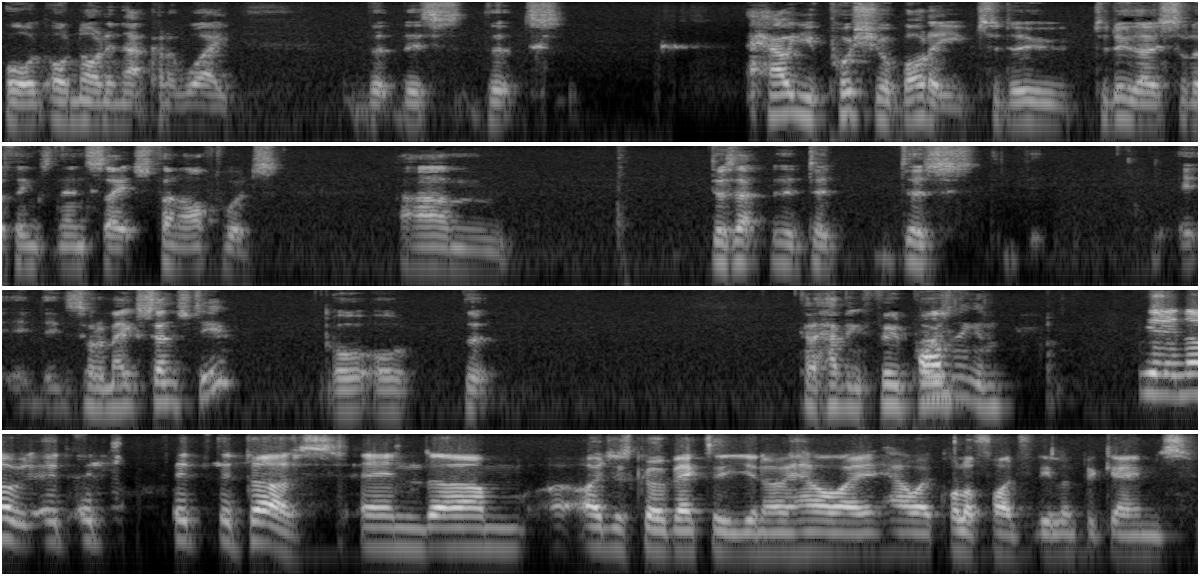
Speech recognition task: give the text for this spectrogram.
or or not in that kind of way. That this that how you push your body to do to do those sort of things and then say it's fun afterwards. Um, does that does it, it, sort of make sense to you, or, or kind of having food poisoning um, and yeah, no, it, it, it, it does, and um, I just go back to you know how I how I qualified for the Olympic Games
